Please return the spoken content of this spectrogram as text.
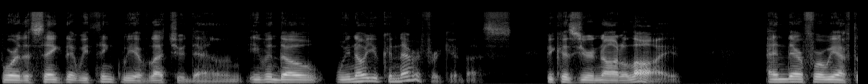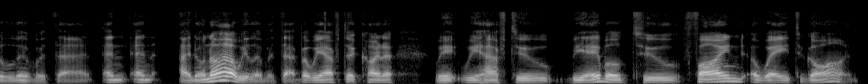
for the sake that we think we have let you down, even though we know you can never forgive us because you're not alive. And therefore we have to live with that. And and I don't know how we live with that, but we have to kind of we we have to be able to find a way to go on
